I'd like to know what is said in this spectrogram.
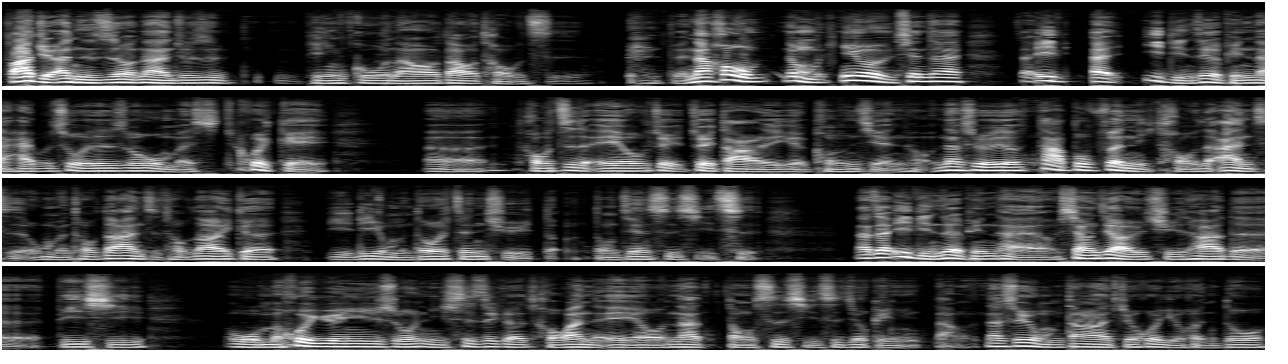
发掘案子之后，当然就是评估，然后到投资。对，那后那我们因为我们现在在一呃一鼎这个平台还不错，就是说我们会给。呃，投资的 AO 最最大的一个空间哦，那所以说大部分你投的案子，我们投的案子投到一个比例，我们都会争取董董监事席次。那在易鼎这个平台哦，相较于其他的 BC，我们会愿意说你是这个投案的 AO，那董事席次就给你当。那所以我们当然就会有很多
